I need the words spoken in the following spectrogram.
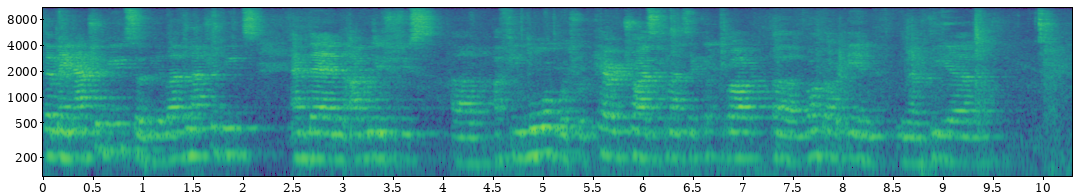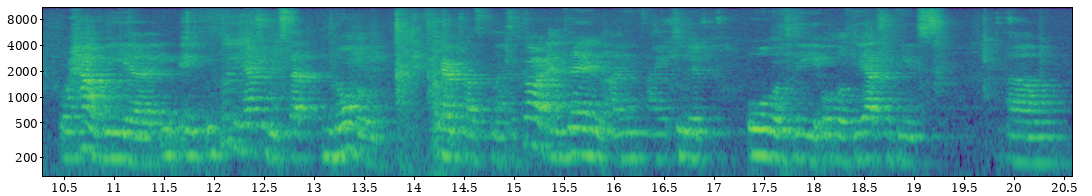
the main attributes, so the 11 attributes, and then I would introduce uh, a few more, which would characterize Atlantic rock, uh, in you know, the, um, or how we, uh, in, in, including attributes that normally characterize Atlantic art, and then I, I included all of the, all of the attributes um,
